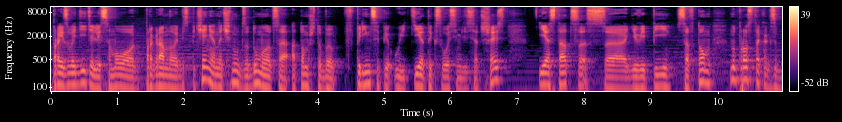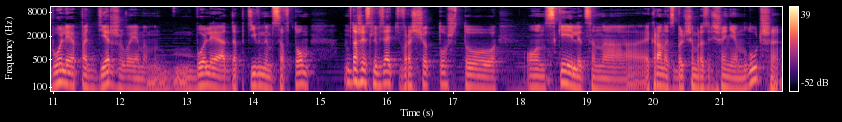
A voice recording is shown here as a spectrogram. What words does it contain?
производители самого программного обеспечения начнут задумываться о том, чтобы в принципе уйти от x86 и остаться с э, UVP софтом, ну просто как с более поддерживаемым, более адаптивным софтом, даже если взять в расчет то, что он скейлится на экранах с большим разрешением лучше,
